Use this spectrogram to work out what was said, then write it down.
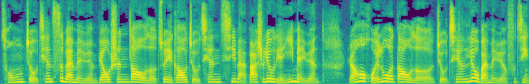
从九千四百美元飙升到了最高九千七百八十六点一美元，然后回落到了九千六百美元附近，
